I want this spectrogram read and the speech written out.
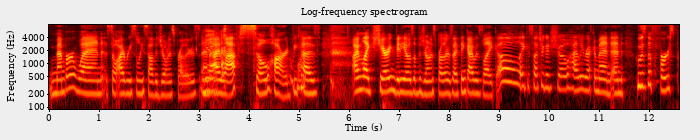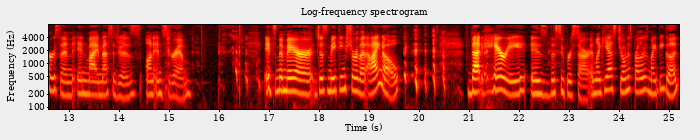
remember when so i recently saw the jonas brothers and Yeah. i laughed so hard because I'm like sharing videos of the Jonas Brothers. I think I was like, oh, like such a good show, highly recommend. And who's the first person in my messages on Instagram? it's Memere just making sure that I know that Harry is the superstar. And like, yes, Jonas Brothers might be good,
